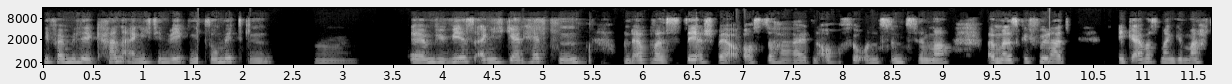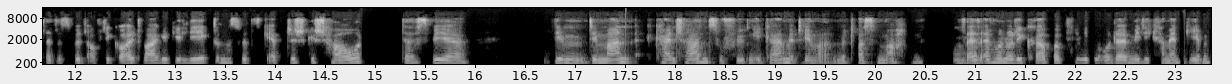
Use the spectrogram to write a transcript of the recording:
die Familie kann eigentlich den Weg nicht so mitgehen, mhm ähm, wie wir es eigentlich gern hätten. Und da war es sehr schwer auszuhalten, auch für uns im Zimmer, weil man das Gefühl hat, egal was man gemacht hat, es wird auf die Goldwaage gelegt und es wird skeptisch geschaut, dass wir dem, dem Mann keinen Schaden zufügen, egal mit wem mit was wir machen. Mhm. Sei es einfach nur die Körperpflege oder Medikament geben.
